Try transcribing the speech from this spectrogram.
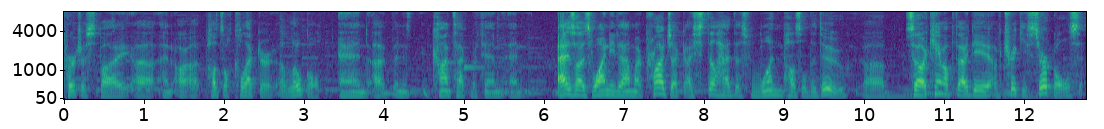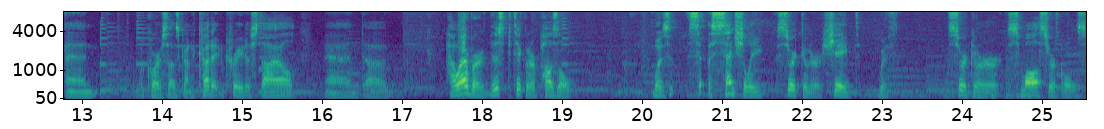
purchased by uh, an, a puzzle collector, a local, and I've been in contact with him. And as I was winding down my project, I still had this one puzzle to do. Uh, so I came up with the idea of tricky circles, and of course I was going to cut it in creative style and uh, However, this particular puzzle was essentially circular shaped with circular small circles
